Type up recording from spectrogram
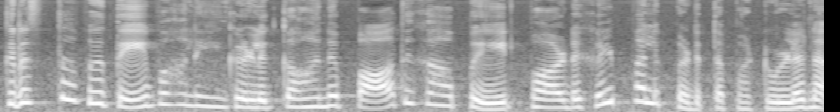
கிறிஸ்தவ தேவாலயங்களுக்கான பாதுகாப்பு ஏற்பாடுகள் பலப்படுத்தப்பட்டுள்ளன.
